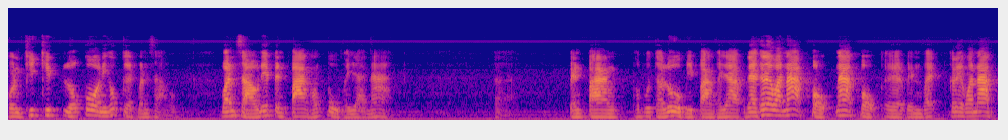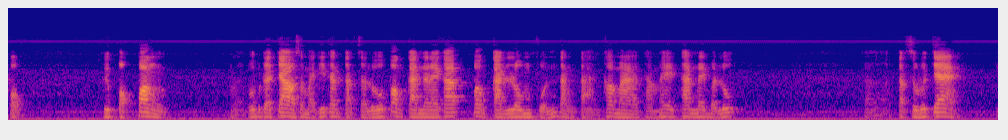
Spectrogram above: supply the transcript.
คนคิดคิดโลโก้นี้เขาเกิดวันเสาร์วันเสาร์เนี่ยเป็นปางของปู่พญานาคเป็นปางพระพุทธรูปมีปางพญาแต่เขาเรียกว่านาคปกนาคปกเออเป็นเขาเรียกว่านาคปก คือปกป้องพระพุทธเจ้าสมัยที่ท่านตรัสรู้ป้องกันอะไรครับ ป้องกันลมฝนต่างๆ เข้ามาทำให้ท่านไม่บรรลุตรัสรู้แจ้งจ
